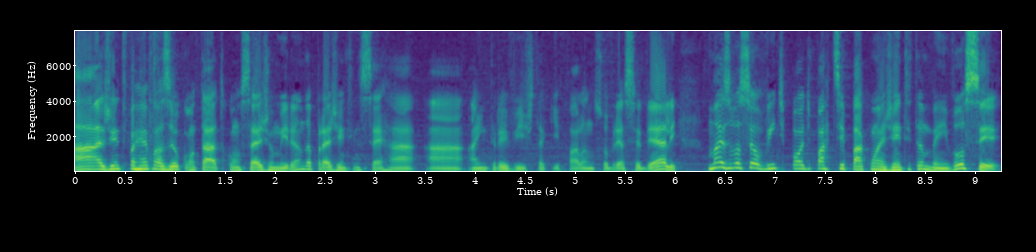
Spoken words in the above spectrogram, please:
A gente vai refazer o contato com o Sérgio Miranda para a gente encerrar a, a entrevista aqui falando sobre a CDL, mas você ouvinte pode participar com a gente também. Você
